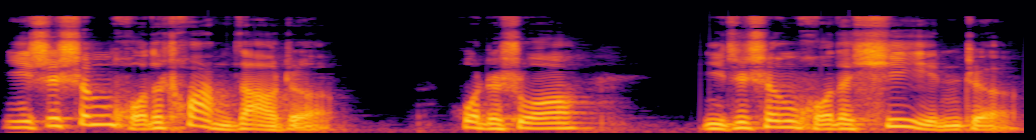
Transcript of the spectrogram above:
你是生活的创造者，或者说。你是生活的吸引者。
